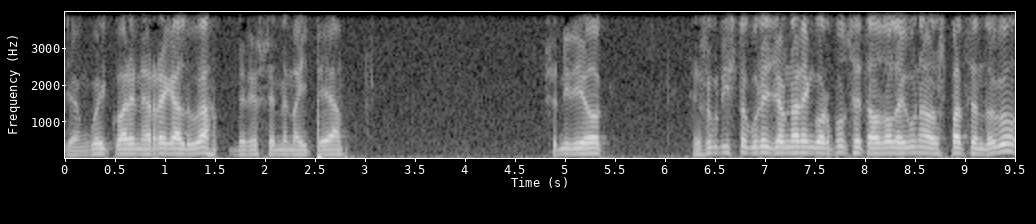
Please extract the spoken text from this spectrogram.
jangoikoaren erregalua, bere zeme maitea. Zen idiok, Jesu Kristo gure jaunaren gorputz eta odoleguna ospatzen dugu,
